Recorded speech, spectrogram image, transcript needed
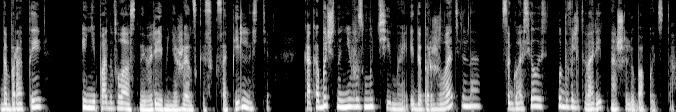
доброты и неподвластной времени женской сексапильности, как обычно невозмутимая и доброжелательная, согласилась удовлетворить наше любопытство.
